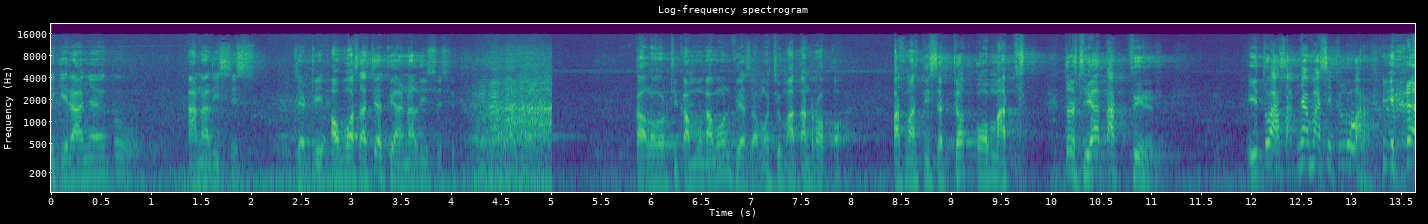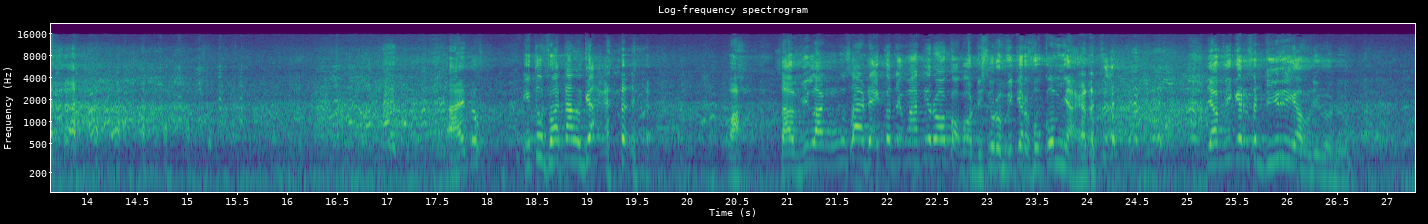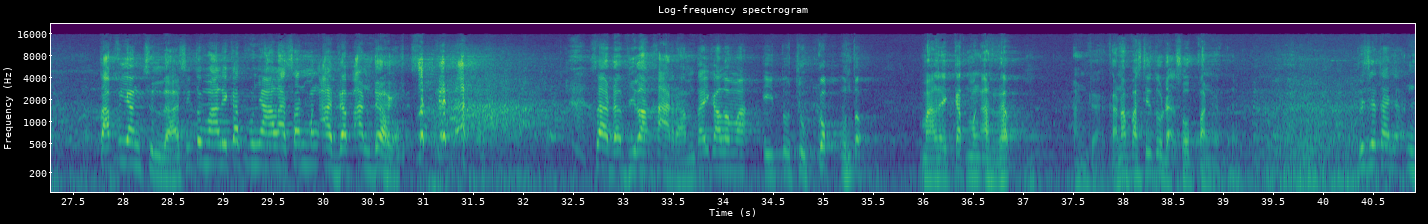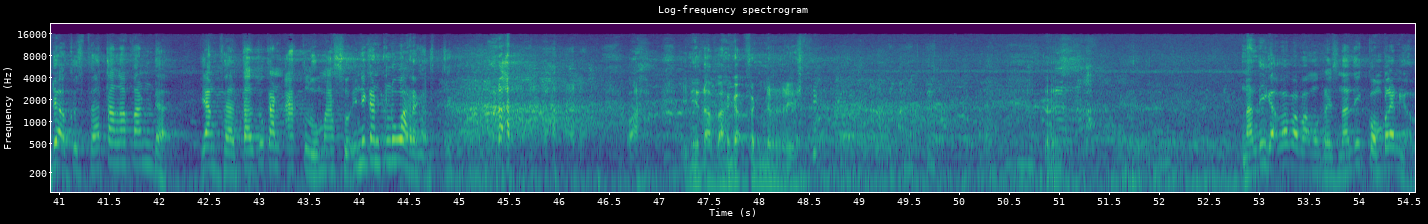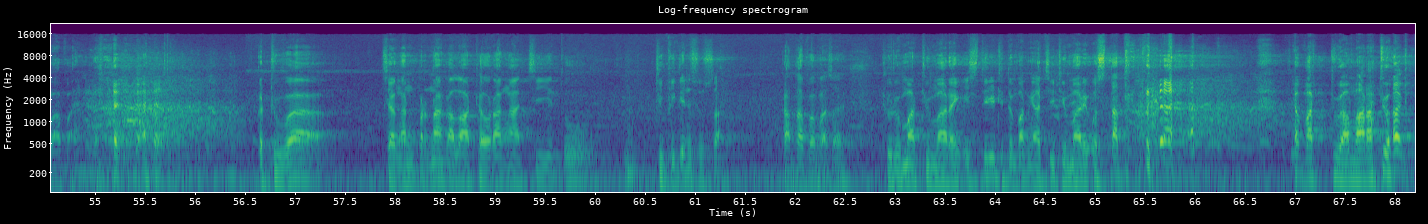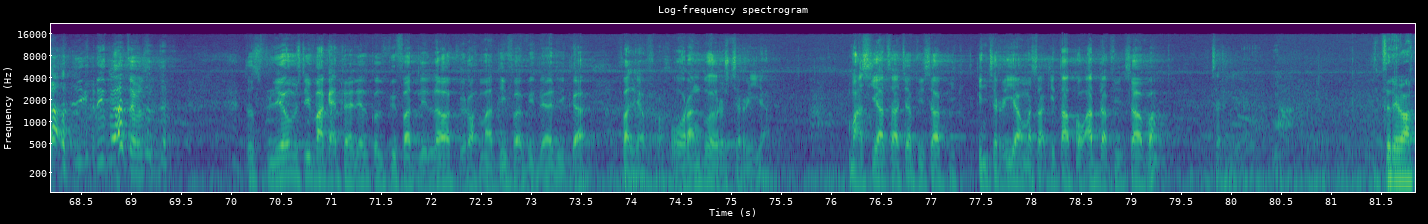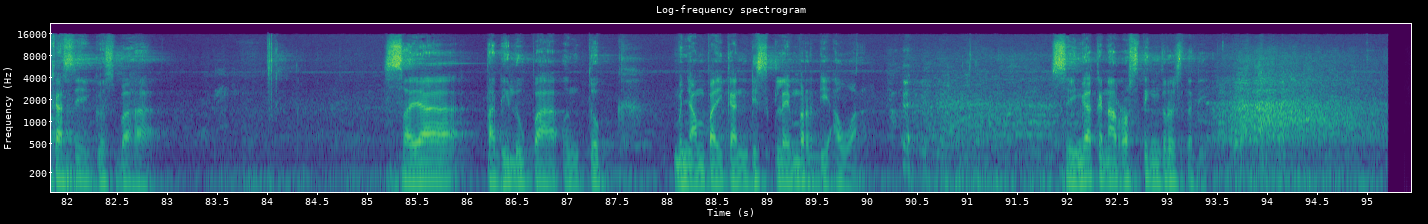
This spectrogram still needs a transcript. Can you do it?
pikirannya itu analisis. Jadi Allah saja dianalisis. Kalau di kampung-kampung biasa mau jumatan rokok. Pas mas disedot komat, terus dia takbir. Itu asapnya masih keluar. nah itu itu batal gak? Wah, saya bilang saya ada ikut mati rokok kok disuruh mikir hukumnya ya pikir sendiri kamu di. Tapi yang jelas itu malaikat punya alasan mengadab Anda. saya tidak bilang haram, tapi kalau itu cukup untuk malaikat mengadab Anda, karena pasti itu tidak sopan kata. Terus saya tanya, enggak Gus batal apa enggak? Yang batal itu kan aklu masuk, ini kan keluar kan. Wah, ini tambah enggak bener ya. Nanti nggak apa-apa Pak Mukhlis, nanti komplain nggak apa-apa. Kedua, jangan pernah kalau ada orang ngaji itu dibikin susah. Kata bapak saya, di rumah dimarahi istri, di tempat ngaji dimarahi ustadz. Dapat dua marah dua kali, kan itu aja maksudnya. Terus beliau mesti pakai dalil kul bifadlillah fi rahmati fa bidzalika falyafrah. Orang tuh harus ceria. Maksiat saja bisa bikin ceria, masa kita taat tidak bisa apa? Ceria. Terima kasih Gus Baha. Saya tadi lupa untuk menyampaikan disclaimer di awal. Sehingga kena roasting terus tadi.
